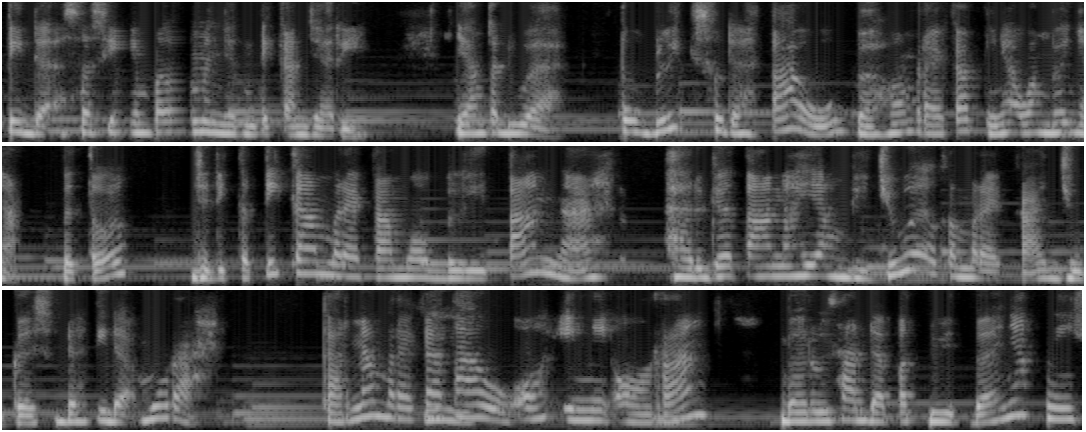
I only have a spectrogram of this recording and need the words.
tidak sesimpel menjentikan jari. Yang kedua, publik sudah tahu bahwa mereka punya uang banyak, betul? Jadi ketika mereka mau beli tanah, harga tanah yang dijual ke mereka juga sudah tidak murah. Karena mereka hmm. tahu, oh ini orang barusan dapat duit banyak nih.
